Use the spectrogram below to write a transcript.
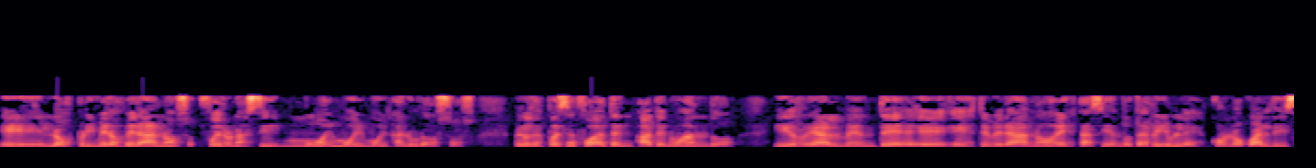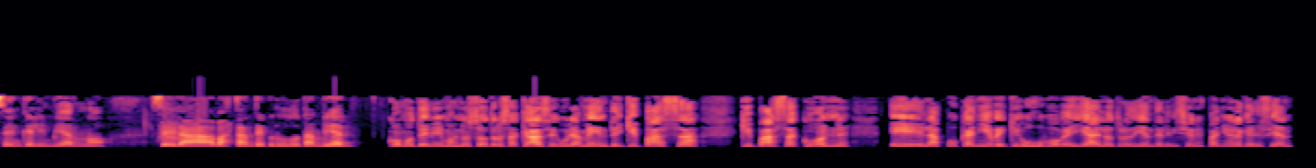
Eh, los primeros veranos fueron así, muy, muy, muy calurosos, pero después se fue atenuando y realmente eh, este verano está siendo terrible, con lo cual dicen que el invierno será bastante crudo también. Como tenemos nosotros acá, seguramente. ¿Y qué pasa? ¿Qué pasa con eh, la poca nieve que hubo, veía el otro día en televisión española que decían,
